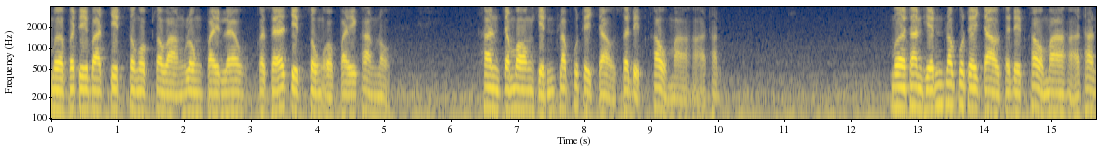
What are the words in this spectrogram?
เมื่อปฏิบัติจิตสงบสว่างลงไปแล้ว กระแสจิตส่งออกไปข้างนอก ท่านจะมองเห็นพระพุทธเจ้าเสด็จเข้ามาหาท่าน เมื่อท่านเห็นพระพุทธเจ้าเสด็จเข้ามาหาท่าน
